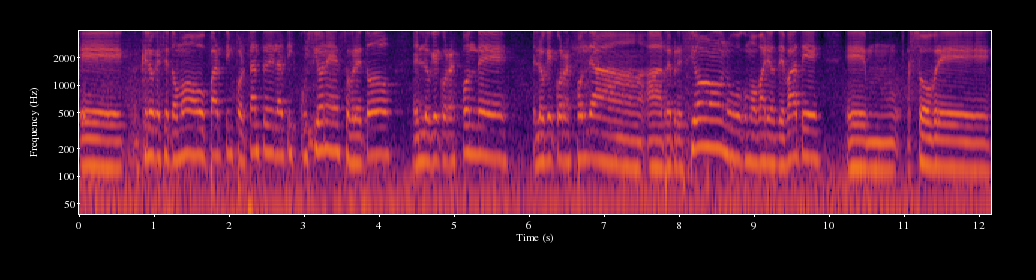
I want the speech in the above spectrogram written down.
Eh, creo que se tomó parte importante de las discusiones, sobre todo en lo que corresponde, en lo que corresponde a, a represión. Hubo como varios debates eh, sobre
